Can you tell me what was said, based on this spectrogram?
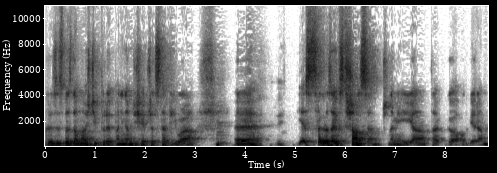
kryzys bezdomności, który Pani nam dzisiaj przedstawiła, e, jest swego rodzaju wstrząsem, przynajmniej ja tak go odbieram.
